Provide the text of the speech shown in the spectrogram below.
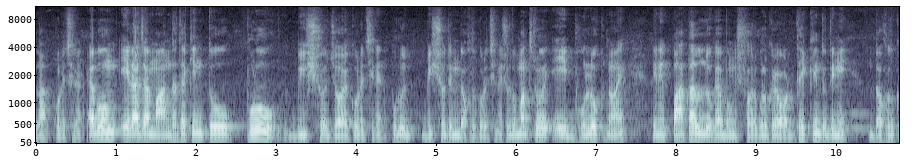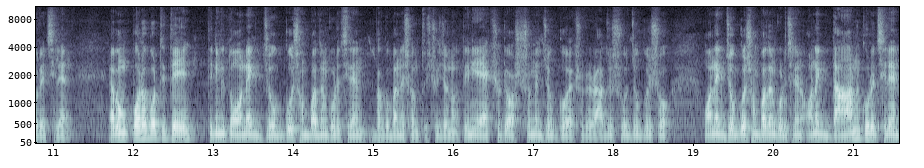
লাভ করেছিলেন। এবং এ রাজা মান্ধাতা কিন্তু পুরো বিশ্ব জয় করেছিলেন। পুরো বিশ্ব তিনি দখল করেছিলেন। শুধুমাত্র এই ভূলোক নয়, তিনি পাতাল লোক এবং স্বর্গলোকের অর্ধেক কিন্তু তিনি দখল করেছিলেন। এবং পরবর্তীতে তিনি কিন্তু অনেক যজ্ঞ সম্পাদন করেছিলেন ভগবানের সন্তুষ্টির জন্য। তিনি একশোটি অশ্বমের যজ্ঞ, একশোটি রাজস্ব যজ্ঞ অনেক যজ্ঞ সম্পাদন করেছিলেন, অনেক দান করেছিলেন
